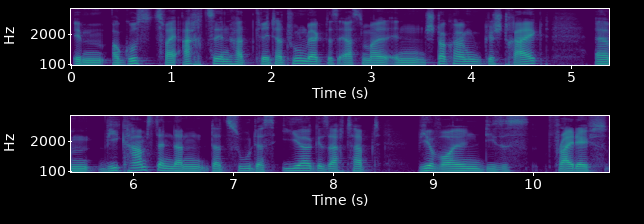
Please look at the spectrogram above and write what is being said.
Im August 2018 hat Greta Thunberg das erste Mal in Stockholm gestreikt. Ähm, wie kam es denn dann dazu, dass ihr gesagt habt, wir wollen dieses Fridays,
